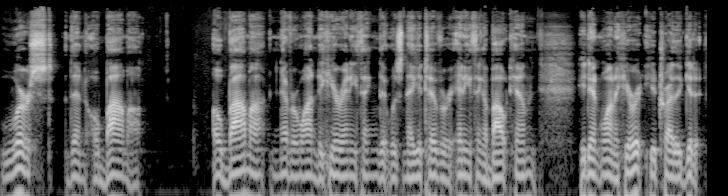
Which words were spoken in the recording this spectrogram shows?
worse than Obama. Obama never wanted to hear anything that was negative or anything about him. He didn't want to hear it. He'd try to get it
